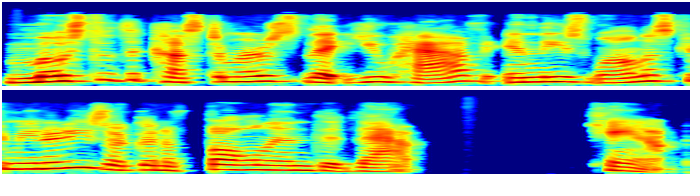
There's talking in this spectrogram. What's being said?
Most of the customers that you have in these wellness communities are going to fall into that camp.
